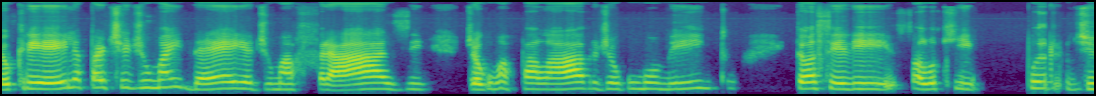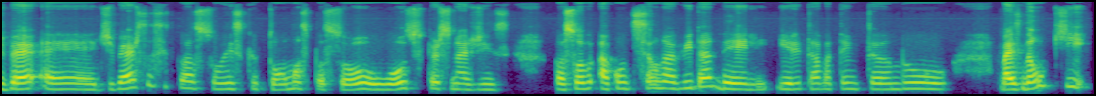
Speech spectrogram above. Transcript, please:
Eu criei ele a partir de uma ideia, de uma frase, de alguma palavra, de algum momento. Então, assim, ele falou que por diver, é, diversas situações que o Thomas passou, ou outros personagens passou, aconteceu na vida dele, e ele estava tentando, mas não que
